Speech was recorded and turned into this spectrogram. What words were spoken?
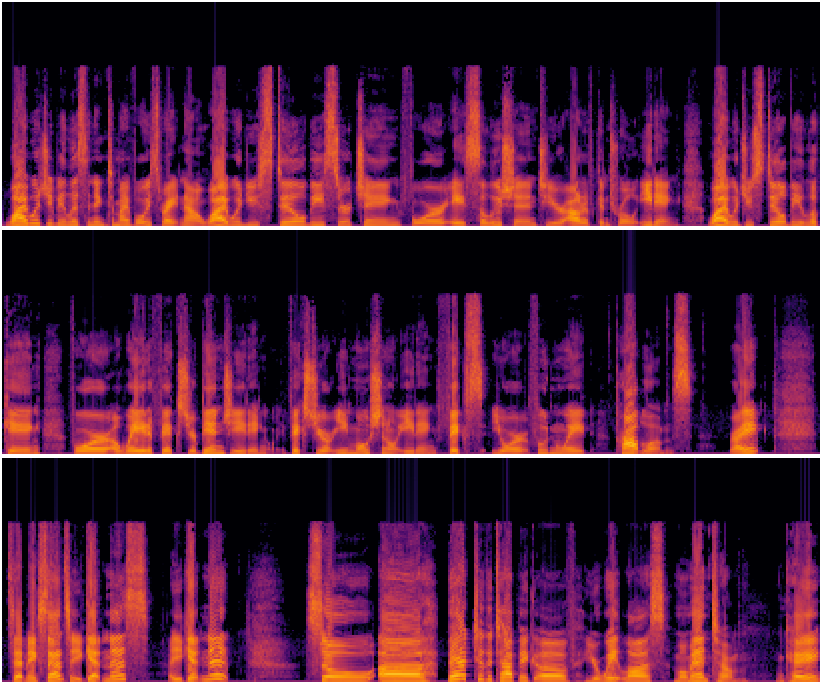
why would you be listening to my voice right now? Why would you still be searching for a solution to your out of control eating? Why would you still be looking for a way to fix your binge eating, fix your emotional eating, fix your food and weight problems? Right? Does that make sense? Are you getting this? Are you getting it? So, uh, back to the topic of your weight loss momentum. Okay?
